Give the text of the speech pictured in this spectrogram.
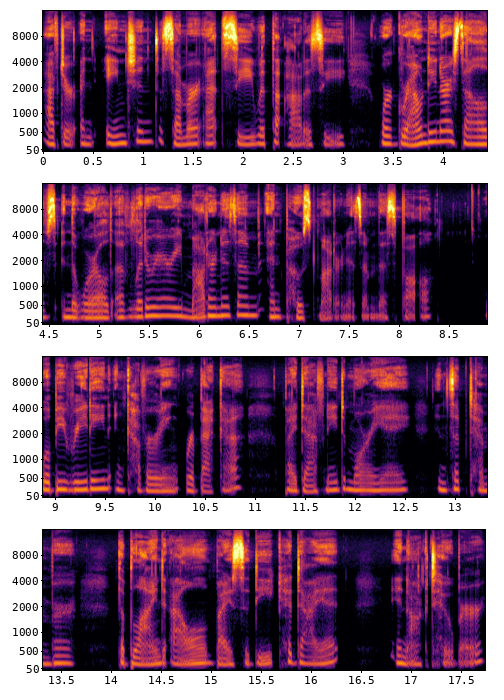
After an ancient summer at sea with the Odyssey, we're grounding ourselves in the world of literary modernism and postmodernism this fall. We'll be reading and covering Rebecca by Daphne du Maurier in September, The Blind Owl by Sadegh Hedayat in October,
